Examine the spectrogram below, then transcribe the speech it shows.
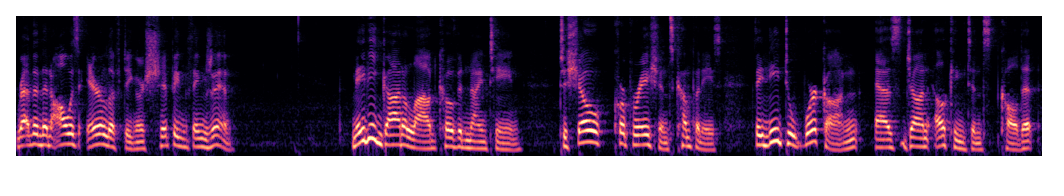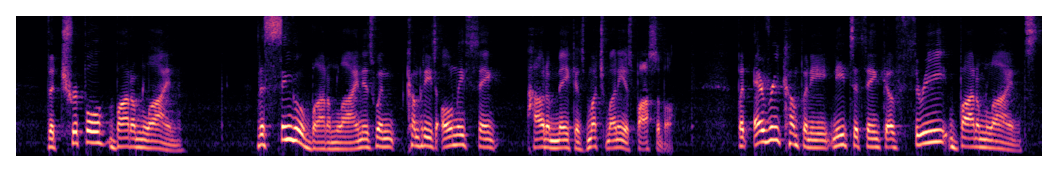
rather than always airlifting or shipping things in. Maybe God allowed COVID 19 to show corporations, companies, they need to work on, as John Elkington called it, the triple bottom line. The single bottom line is when companies only think how to make as much money as possible. But every company needs to think of three bottom lines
